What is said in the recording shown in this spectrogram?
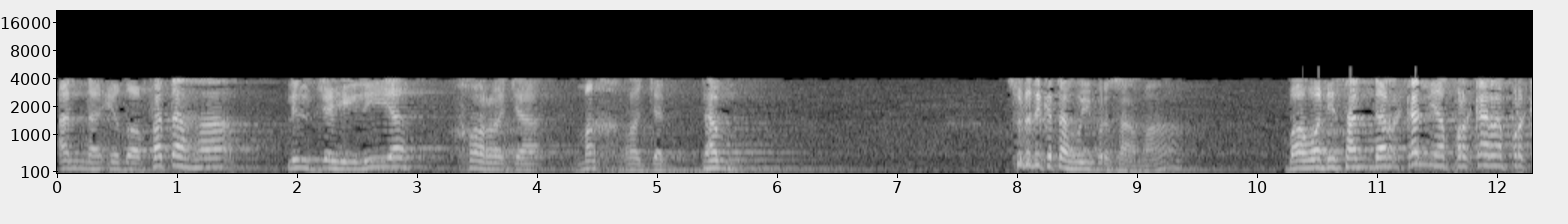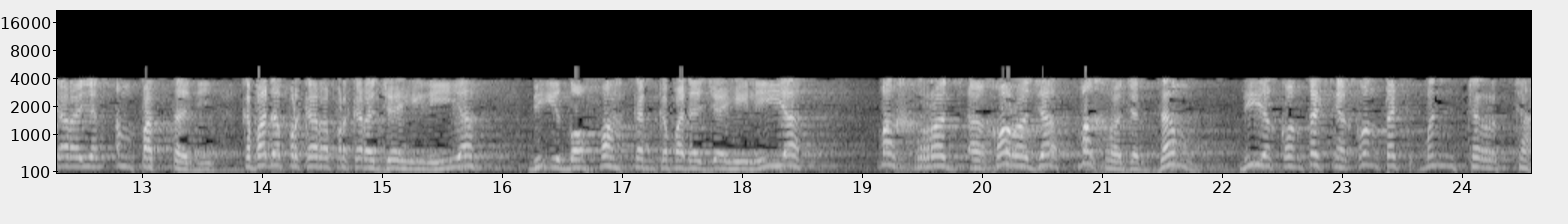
anna idafataha lil jahiliyah kharaja makhrajad dam. Sudah diketahui bersama bahwa disandarkannya perkara-perkara yang empat tadi kepada perkara-perkara jahiliyah diidofahkan kepada jahiliyah makhraj uh, kharaja makhraj dam dia konteksnya konteks mencerca.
